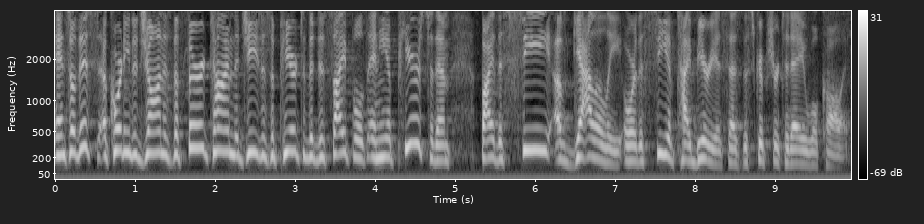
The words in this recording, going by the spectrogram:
And so, this, according to John, is the third time that Jesus appeared to the disciples, and he appears to them by the Sea of Galilee, or the Sea of Tiberias, as the scripture today will call it.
